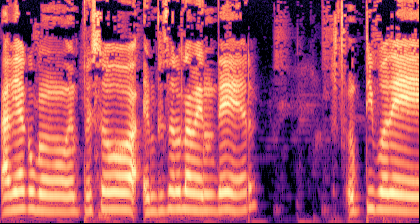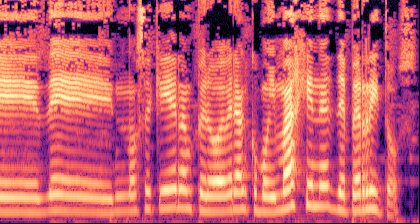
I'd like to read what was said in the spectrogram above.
había como empezó empezaron a vender un tipo de de no sé qué eran pero eran como imágenes de perritos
